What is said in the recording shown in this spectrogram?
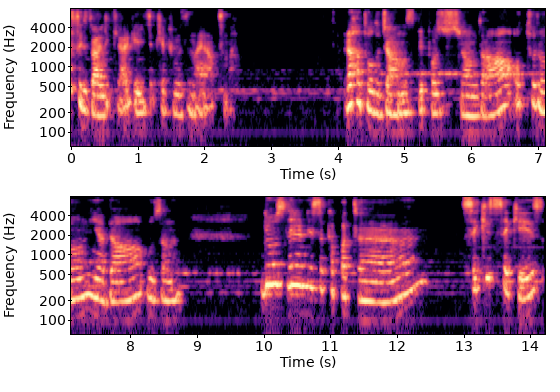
nasıl güzellikler gelecek hepimizin hayatına. Rahat olacağımız bir pozisyonda oturun ya da uzanın. Gözlerinizi kapatın 8-8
